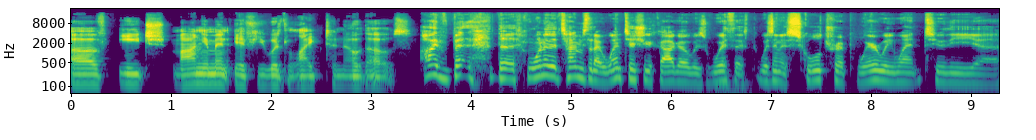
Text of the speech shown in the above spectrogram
of each monument if you would like to know those. I've been the one of the times that I went to Chicago was with a was in a school trip where we went to the uh,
